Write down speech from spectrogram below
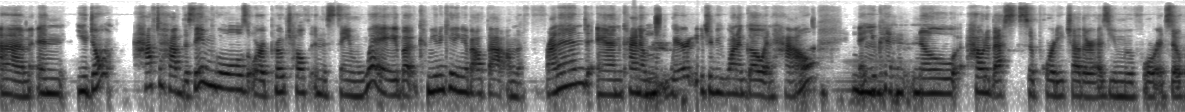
Um, and you don't have to have the same goals or approach health in the same way, but communicating about that on the front end and kind of mm-hmm. where each of you want to go and how mm-hmm. and you can know how to best support each other as you move forward so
